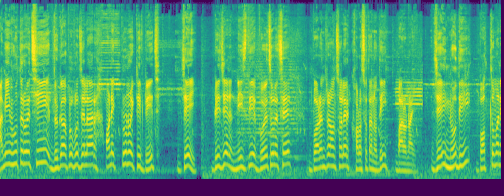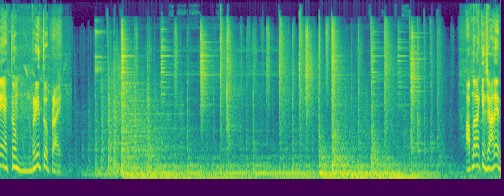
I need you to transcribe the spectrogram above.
আমি এই মুহূর্তে রয়েছি দুর্গাপুর উপজেলার অনেক পুরনো একটি ব্রিজ, যেই ব্রিজের নিচ দিয়ে বয়ে চলেছে বরেন্দ্র অঞ্চলের খরস্রোতা নদী বারোনাই। যেই নদী বর্তমানে একদম মৃত প্রায়। আপনারা কি জানেন,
